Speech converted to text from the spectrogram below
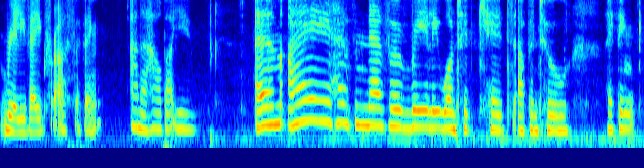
really vague for us i think Anna, how about you? Um, I have never really wanted kids up until I think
